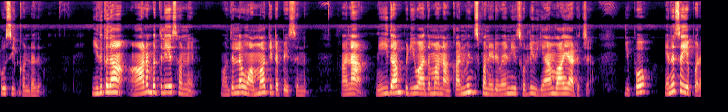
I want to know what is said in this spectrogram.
பூசிக்கொண்டது. இதுக்கு தான் ஆரம்பத்திலேயே சொன்னேன். முதல்ல உன் அம்மா கிட்ட பேசுன்னு. ஆனால் நீ தான் பிடிவாதமாக நான் கன்வின்ஸ் பண்ணிடுவேன் நீ சொல்லி ஏன் வாய அடைச்ச. இப்போது என்ன செய்ய போகிற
